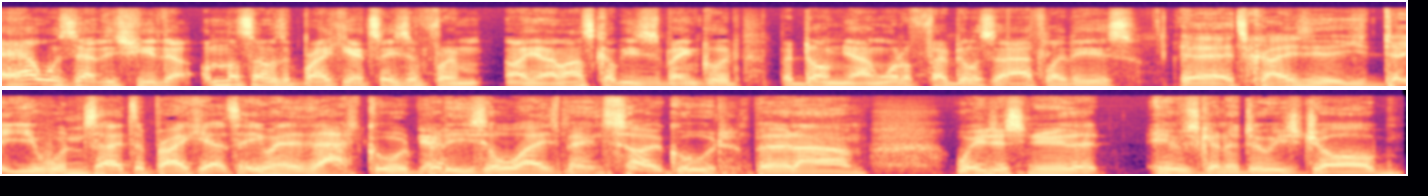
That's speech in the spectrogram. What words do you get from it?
How was that this year? That, I'm not saying it was a breakout season for him. Uh, You know, last couple of years has been good, but Dom Young, what a fabulous athlete he is. Yeah, it's crazy that you you wouldn't say it's a breakout. He went that good, but he's always been so good. But um, we just knew that he was going to do his job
